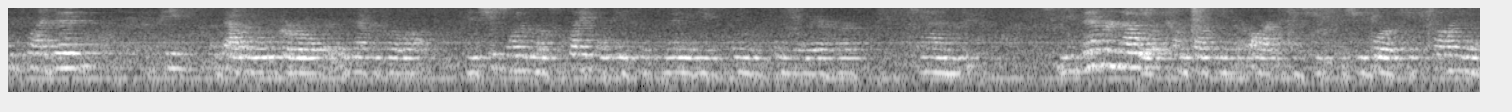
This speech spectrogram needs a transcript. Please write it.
And so I did a piece about a little girl that would never grow up. And she's one of the most playful pieces many of you have seen, you've seen me wear her. And you never know what comes up in your art as you, as you work. You try to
